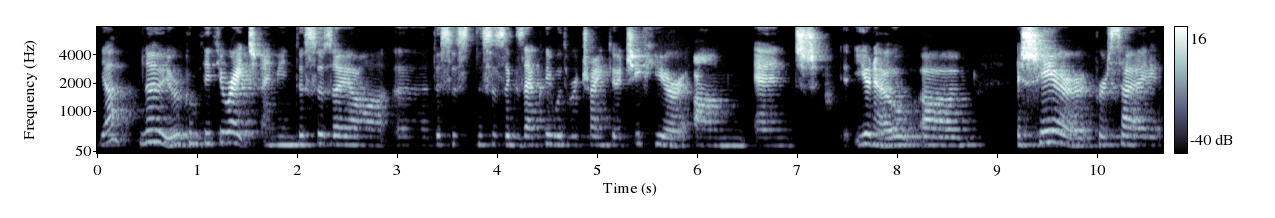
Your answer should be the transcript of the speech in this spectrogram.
Yeah, no, you're completely right. I mean, this is a uh, uh, this is this is exactly what we're trying to achieve here. Um, and you know, um, a share per se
